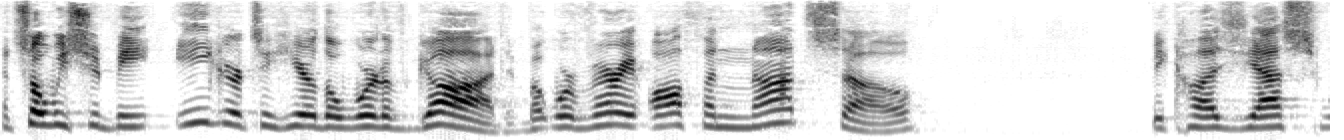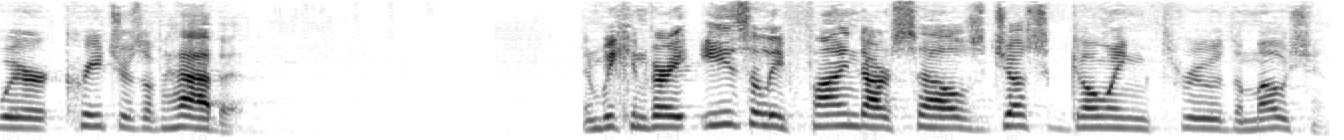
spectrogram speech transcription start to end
And so we should be eager to hear the word of God, but we're very often not so because, yes, we're creatures of habit. And we can very easily find ourselves just going through the motions.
